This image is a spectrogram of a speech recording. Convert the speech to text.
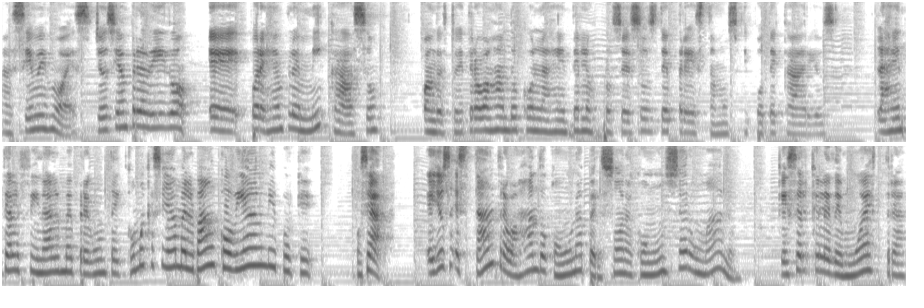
Así mismo es. Yo siempre digo, eh, por ejemplo, en mi caso, cuando estoy trabajando con la gente en los procesos de préstamos hipotecarios, la gente al final me pregunta, ¿y cómo es que se llama el banco, Vianney? Porque, o sea, ellos están trabajando con una persona, con un ser humano, que es el que le demuestra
